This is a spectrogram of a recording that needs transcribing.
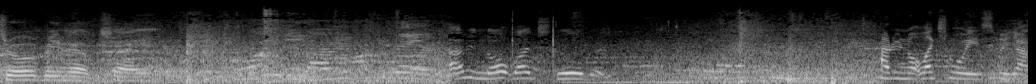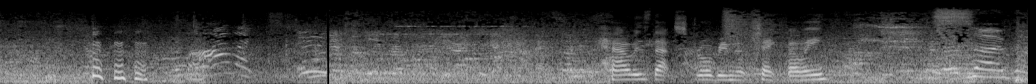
Strawberry milkshake. I do not like strawberry. I do not like strawberries so young. How is that strawberry milkshake, Bowie? so good.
